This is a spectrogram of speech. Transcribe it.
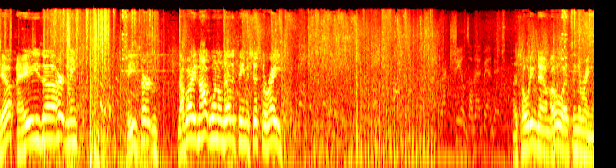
Yep, he's uh, hurting me. He's hurting. I've already knocked one on the other team. It's just a race. Let's hold him down. Oh, that's in the ring.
